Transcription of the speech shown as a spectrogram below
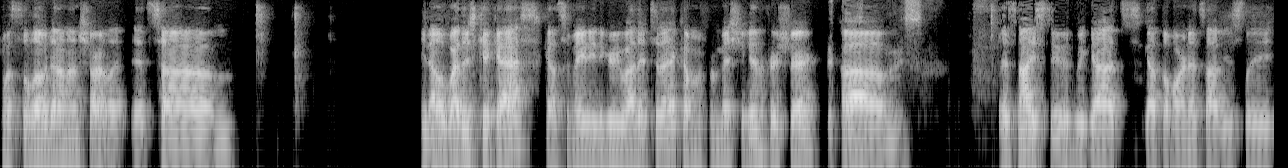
what's the lowdown on Charlotte? It's um, you know, weather's kick ass. Got some 80 degree weather today, coming from Michigan for sure. Um, nice. It's nice, dude. We got got the Hornets, obviously.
